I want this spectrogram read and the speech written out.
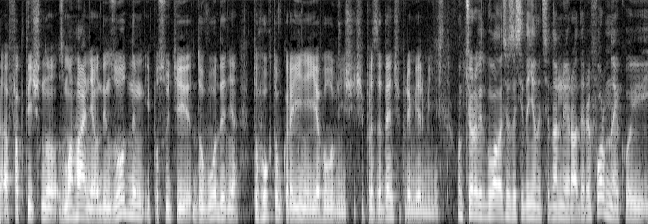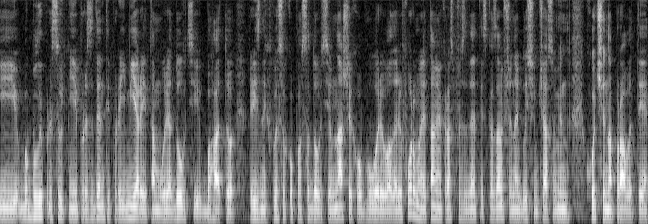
е, фактично змагання один з одним і по суті доводення того, хто в країні є головніший, чи президент, чи прем'єр-міністр. Вчора відбувалося засідання Національної ради реформ, на якої і були присутні і президент, і прем'єр, і там урядовці, і багато різних високопосадовців наших обговорювали реформи. І там якраз президент і сказав, що найближчим часом він хоче направити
